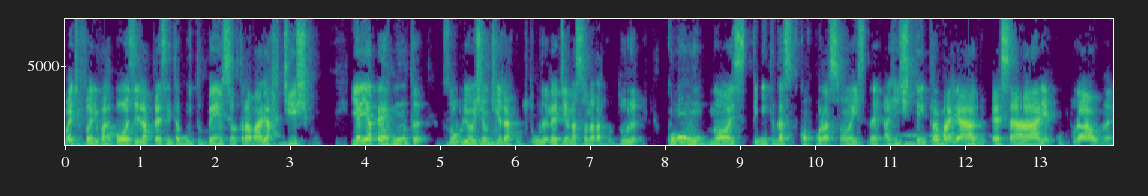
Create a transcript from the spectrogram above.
O Edvânio Barbosa, ele apresenta muito bem o seu trabalho artístico. E aí a pergunta sobre hoje é o Dia da Cultura, né? Dia Nacional da Cultura, como nós, dentro das corporações, né, a gente tem trabalhado essa área cultural, né?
